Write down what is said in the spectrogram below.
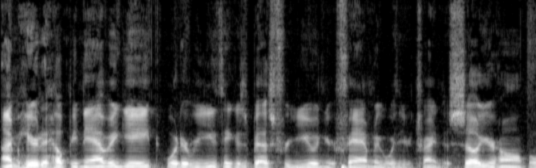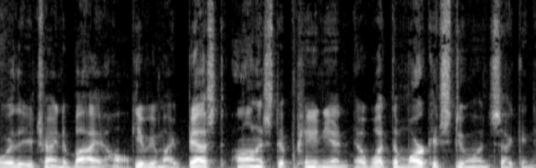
I'm here to help you navigate whatever you think is best for you and your family, whether you're trying to sell your home or whether you're trying to buy a home. Give you my best, honest opinion of what the market's doing so I can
